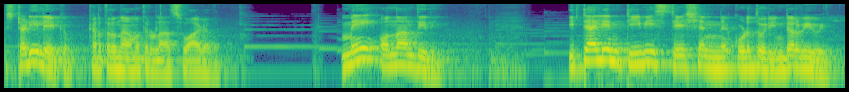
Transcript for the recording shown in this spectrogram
സ്റ്റഡിയിലേക്കും കർത്തൃനാമത്തിലുള്ള സ്വാഗതം. മെയ് ഒന്നാം തീയതി ഇറ്റാലിയൻ ടി വി സ്റ്റേഷന് കൊടുത്ത ഒരു ഇന്റർവ്യൂവിൽ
